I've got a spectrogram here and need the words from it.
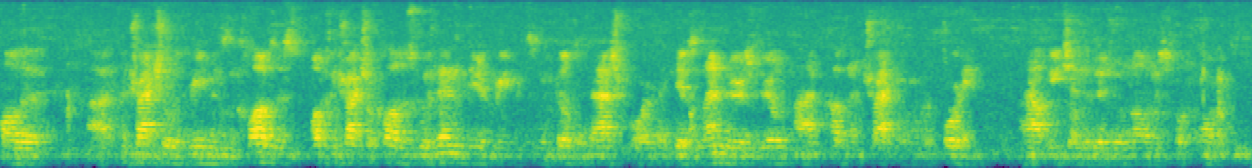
all the uh, contractual agreements and clauses, all contractual clauses within the agreements. We built a dashboard that gives lenders real-time covenant tracking and reporting on how each individual loan is performing.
